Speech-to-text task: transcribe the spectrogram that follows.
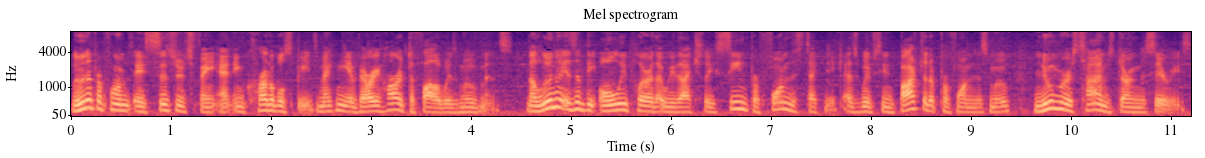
Luna performs a scissors feint at incredible speeds, making it very hard to follow his movements. Now Luna isn't the only player that we've actually seen perform this technique, as we've seen Bachira perform this move numerous times during the series.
